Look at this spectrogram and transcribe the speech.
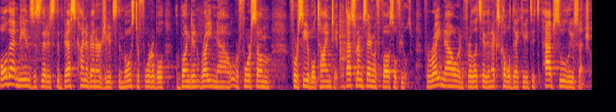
all that means is that it's the best kind of energy, it's the most affordable, abundant right now, or for some foreseeable timetable. That's what I'm saying with fossil fuels. For right now and for, let's say, the next couple decades, it's absolutely essential.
